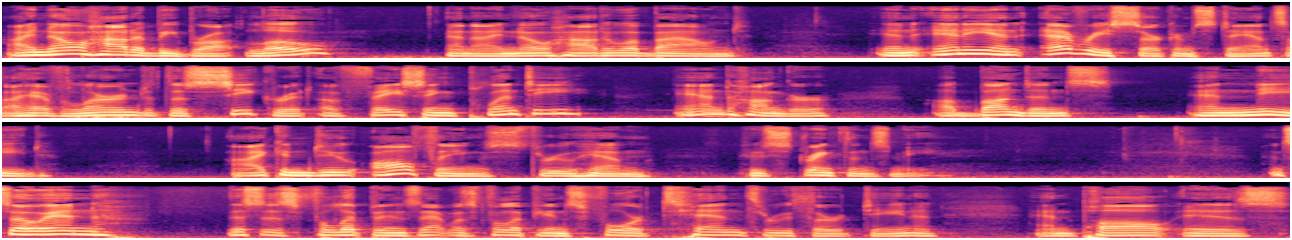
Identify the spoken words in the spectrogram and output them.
I know how to be brought low, and I know how to abound. In any and every circumstance, I have learned the secret of facing plenty and hunger, abundance and need. I can do all things through him who strengthens me. And so in this is Philippians that was Philippians 4:10 through 13 and and Paul is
